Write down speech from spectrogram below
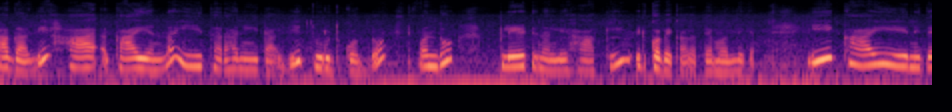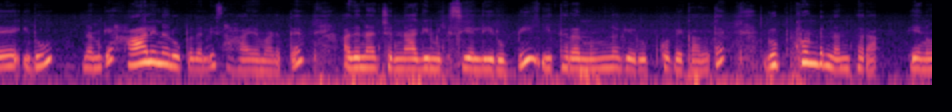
ಹಾಗಾಗಿ ಹಾ ಕಾಯಿಯನ್ನು ಈ ತರಹ ನೀಟಾಗಿ ತುರಿದುಕೊಂಡು ಒಂದು ಪ್ಲೇಟಿನಲ್ಲಿ ಹಾಕಿ ಇಟ್ಕೋಬೇಕಾಗತ್ತೆ ಮೊದಲಿಗೆ. ಈ ಕಾಯಿ ಏನಿದೆ, ಇದು ನಮಗೆ ಹಾಲಿನ ರೂಪದಲ್ಲಿ ಸಹಾಯ ಮಾಡುತ್ತೆ. ಅದನ್ನು ಚೆನ್ನಾಗಿ ಮಿಕ್ಸಿಯಲ್ಲಿ ರುಬ್ಬಿ ಈ ಥರ ನುಣ್ಣಗೆ ರುಬ್ಕೋಬೇಕಾಗುತ್ತೆ. ರುಬ್ಕೊಂಡ ನಂತರ ಏನು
